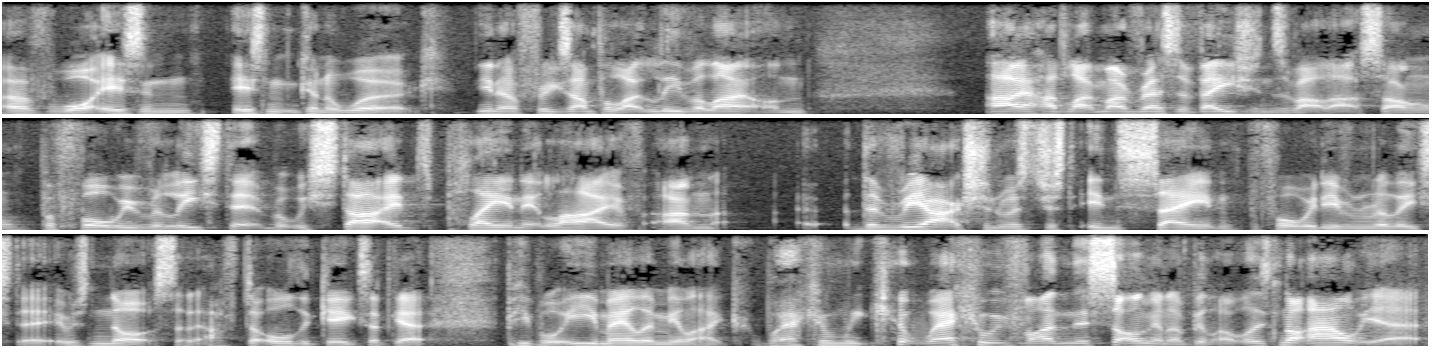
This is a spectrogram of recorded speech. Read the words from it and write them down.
of what isn't isn't going to work. You know, for example, like Leave a Light On. I had like my reservations about that song before we released it, but we started playing it live and the reaction was just insane before we'd even released it. It was nuts. And after all the gigs, I'd get people emailing me like, "Where can we get, where can we find this song?" And I'd be like, "Well, it's not out yet."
